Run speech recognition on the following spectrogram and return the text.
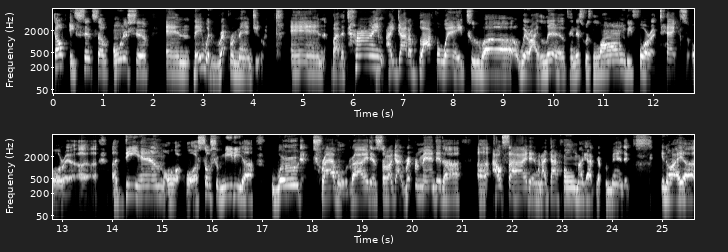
felt a sense of ownership and they would reprimand you. And by the time I got a block away to uh, where I lived, and this was long before a text or a, a, a DM or, or social media word traveled, right? And so I got reprimanded uh, uh, outside, and when I got home, I got reprimanded. You know, I uh,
